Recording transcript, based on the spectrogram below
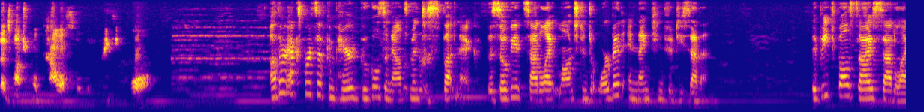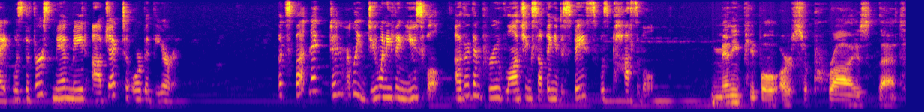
That's much more powerful than making war. Other experts have compared Google's announcement to Sputnik, the Soviet satellite launched into orbit in 1957. The beach ball sized satellite was the first man made object to orbit the Earth. But Sputnik didn't really do anything useful, other than prove launching something into space was possible. Many people are surprised that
